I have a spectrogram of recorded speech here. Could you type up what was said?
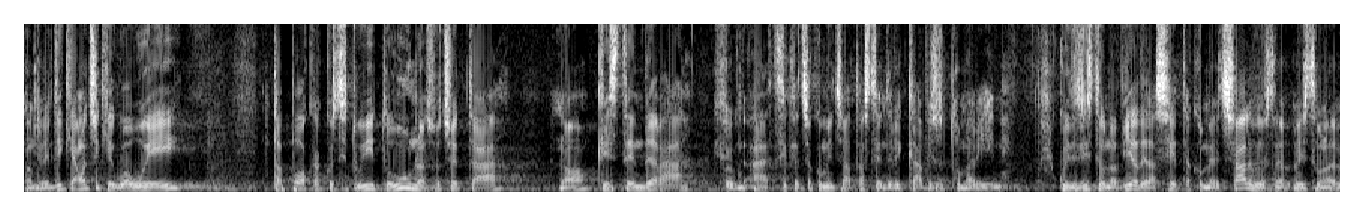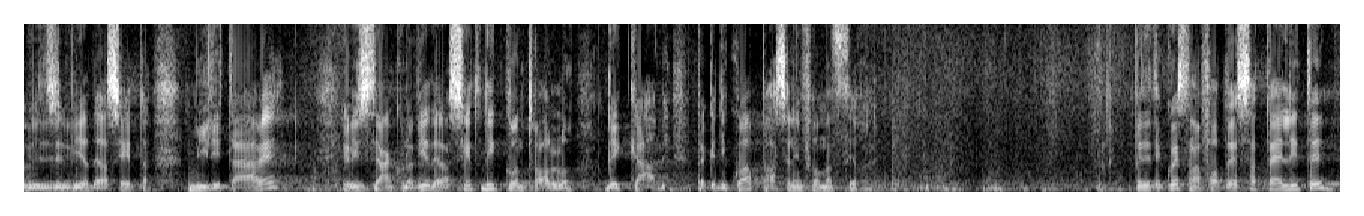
Non dimentichiamoci che Huawei da poco ha costituito una società no, che stenderà, anzi che ha già cominciato a stendere i cavi sottomarini. Quindi esiste una via della seta commerciale, esiste una via della seta militare e esiste anche una via della seta di controllo dei cavi, perché di qua passa l'informazione. Vedete, questa è una foto del satellite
